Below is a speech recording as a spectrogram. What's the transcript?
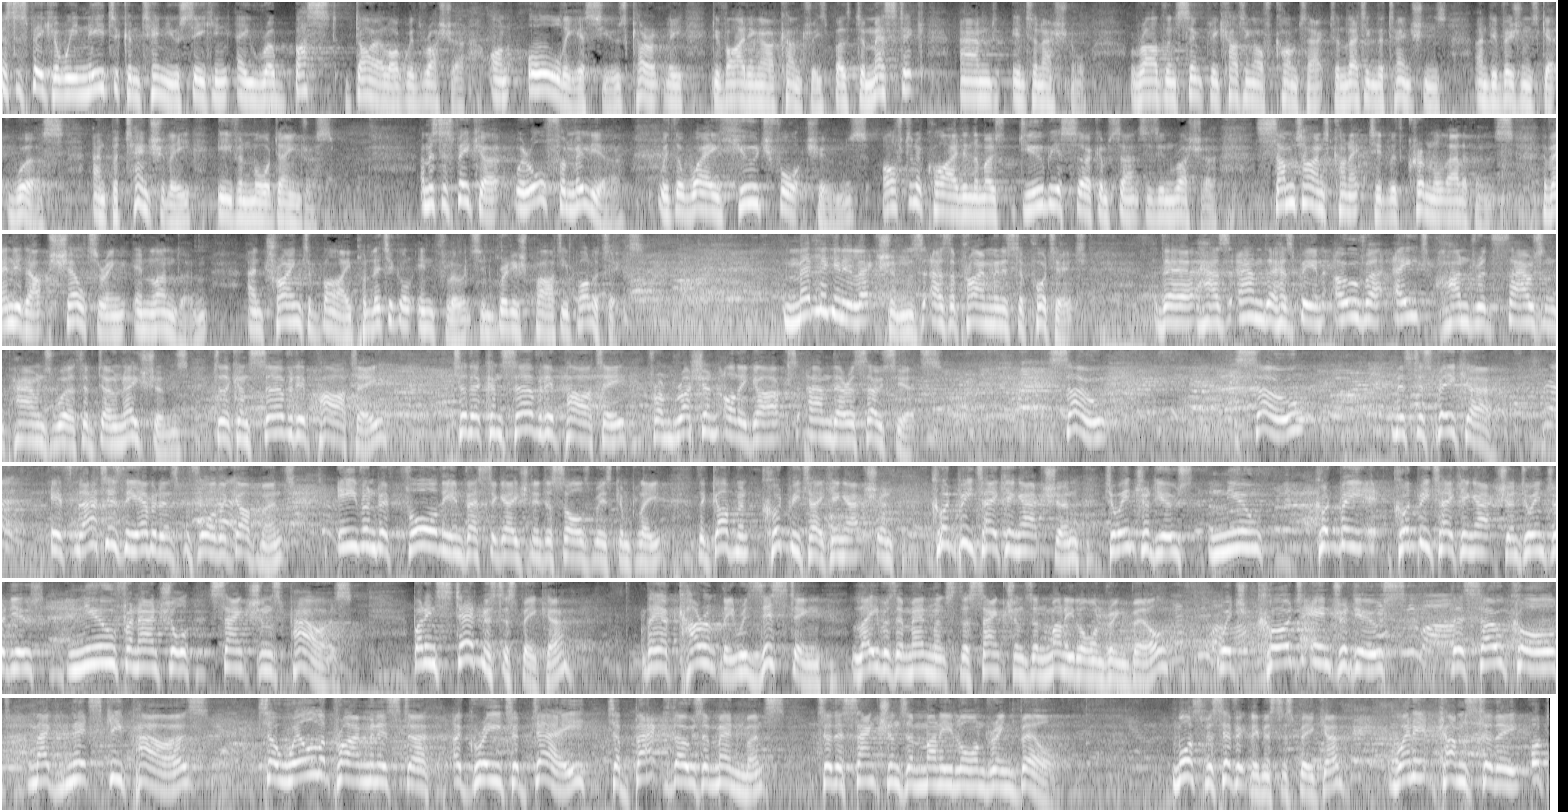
Mr. Speaker, we need to continue seeking a robust dialogue with Russia on all the issues currently dividing our countries, both domestic and international, rather than simply cutting off contact and letting the tensions and divisions get worse and potentially even more dangerous. Uh, and Mr. Speaker, we're all familiar with the way huge fortunes, often acquired in the most dubious circumstances in Russia, sometimes connected with criminal elements, have ended up sheltering in London and trying to buy political influence in British party politics. Meddling in elections, as the Prime Minister put it, there has and there has been over £800,000 worth of donations to the Conservative Party to the Conservative Party from Russian oligarchs and their associates. So, so, Mr. Speaker, if that is the evidence before the government, even before the investigation into Salisbury is complete, the government could be taking action, could be taking action to introduce new could be, could be taking action to introduce new financial sanctions powers. But instead, Mr. Speaker, they are currently resisting Labour's amendments to the Sanctions and Money Laundering Bill, which could introduce the so called Magnitsky powers. So, will the Prime Minister agree today to back those amendments to the Sanctions and Money Laundering Bill? More specifically, Mr. Speaker, when it comes to the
